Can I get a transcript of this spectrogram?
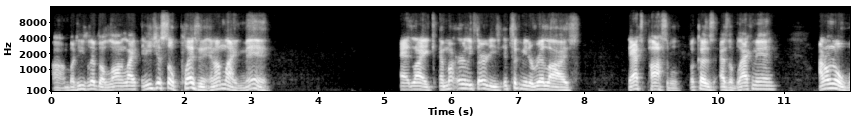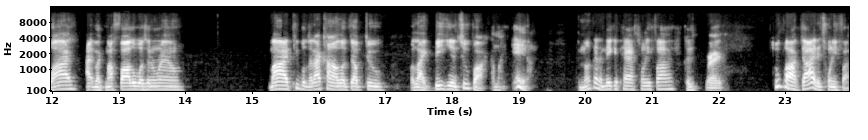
Um, but he's lived a long life and he's just so pleasant. And I'm like, man, at like in my early 30s, it took me to realize that's possible because as a black man, I don't know why. I like my father wasn't around. My people that I kind of looked up to were like Biggie and Tupac. I'm like, damn, am I gonna make it past 25? Because right, Tupac died at 25.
